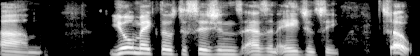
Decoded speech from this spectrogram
Um, you'll make those decisions as an agency. So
